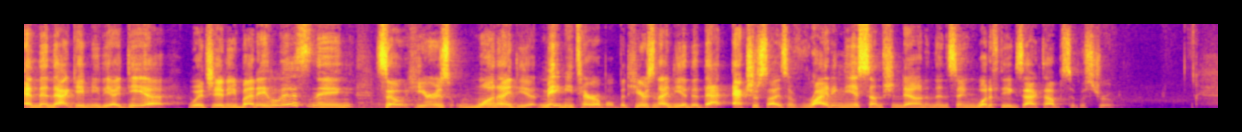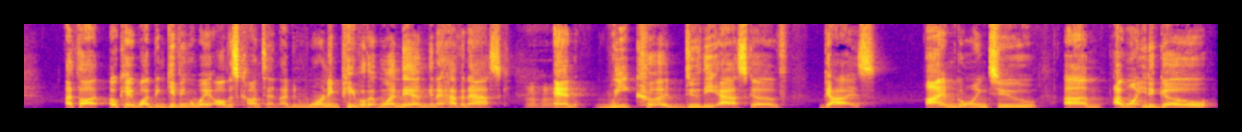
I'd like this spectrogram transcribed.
And then that gave me the idea, which anybody listening. So here's one idea, maybe terrible, but here's an idea that that exercise of writing the assumption down and then saying, what if the exact opposite was true? I thought, okay, well, I've been giving away all this content. I've been warning people that one day I'm going to have an ask. Mm-hmm. And we could do the ask of, guys, I'm going to, um, I want you to go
